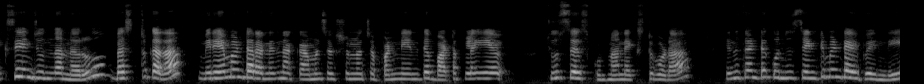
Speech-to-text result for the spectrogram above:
ఎక్స్చేంజ్ ఉందన్నారు. బెస్ట్ కదా. మీరు ఏమంటారు అనేది నాకు కామెంట్ సెక్షన్లో చెప్పండి. నేనైతే బటర్ఫ్లై చూస్ చేసుకుంటున్నాను నెక్స్ట్ కూడా. ఎందుకంటే కొంచెం సెంటిమెంట్ అయిపోయింది.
